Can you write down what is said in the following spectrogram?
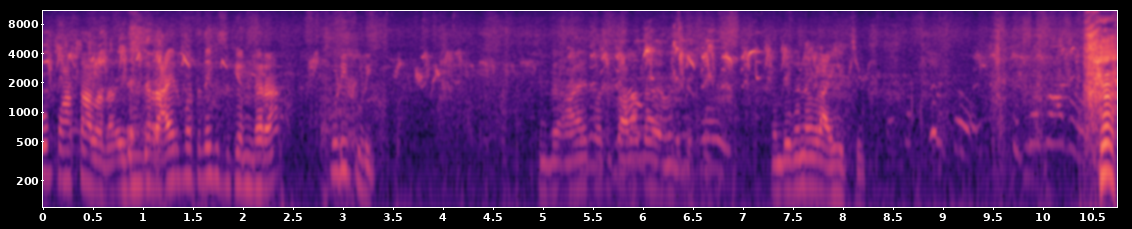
ও পাতা আলাদা। এখানকার রায়ের পাতা দেখেছি কেমন ধারা কুড়ি কুড়ি। কিন্তু রায়ের পাতা আলাদা আমাদের দেশে। কিন্তু এখানে রায় হচ্ছে। হ্যাঁ,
